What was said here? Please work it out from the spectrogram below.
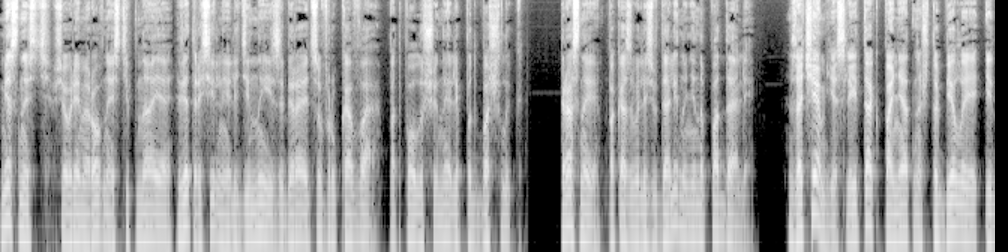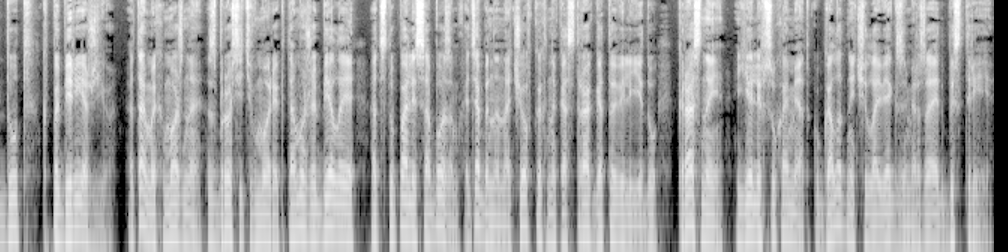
Местность все время ровная, степная, ветры сильные, ледяные, забираются в рукава, под полы шинели, под башлык. Красные показывались вдали, но не нападали. Зачем, если и так понятно, что белые идут к побережью, а там их можно сбросить в море. К тому же белые отступали с обозом, хотя бы на ночевках, на кострах готовили еду. Красные ели в сухомятку, голодный человек замерзает быстрее.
